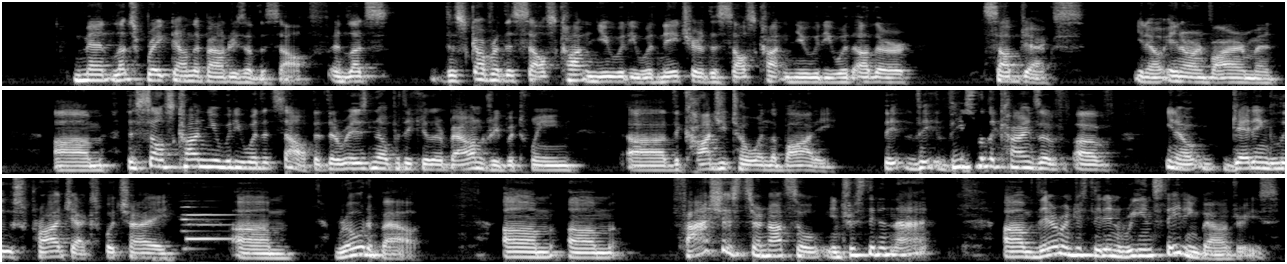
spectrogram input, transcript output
meant let's break down the boundaries of the self and let's discover the self's continuity with nature, the self's continuity with other subjects, you know, in our environment Um, the self's continuity with itself, that there is no particular boundary between uh, the cogito and the body. The, the, these were the kinds of, of, you know, getting loose projects which I um, wrote about. Um, um, fascists are not so interested in that. Um, they're interested in reinstating boundaries,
